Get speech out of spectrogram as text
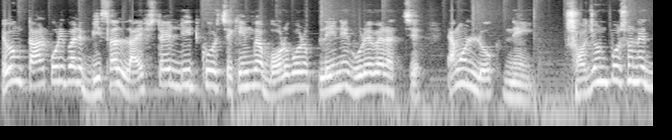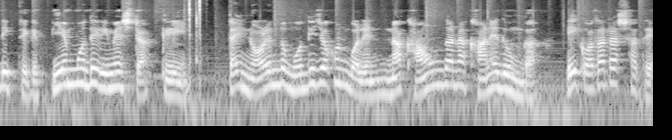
এবং তার পরিবারে বিশাল লাইফস্টাইল লিড করছে কিংবা বড় বড় প্লেনে ঘুরে বেড়াচ্ছে এমন লোক নেই। স্বজন পোষণের দিক থেকে পিএম মোদির ইমেজটা ক্লিন তাই নরেন্দ্র মোদী যখন বলেন, না খাউঙ্গা না খানে দুঙ্গা এই কথাটার সাথে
